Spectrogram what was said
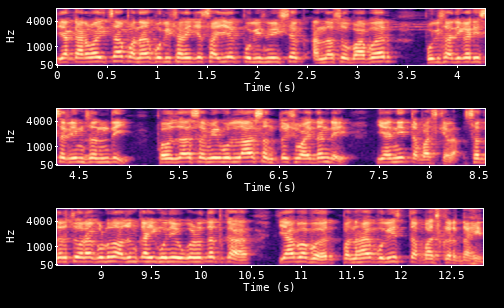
या कारवाईचा पन्हाळा पोलीस ठाण्याचे सहाय्यक पोलीस निरीक्षक अण्णासो बाबर पोलीस अधिकारी सलीम संदी फौजदार समीर मुल्ला संतोष वायदंडे यांनी तपास केला. सदर चोराकडून अजून काही गुन्हे उघड होतात का? याबाबत पन्हाळा पोलीस तपास करत आहेत.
